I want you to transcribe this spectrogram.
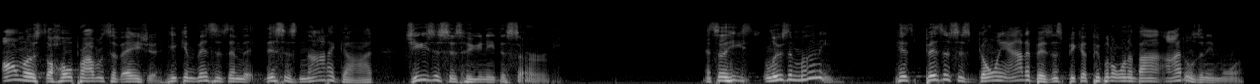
almost the whole province of Asia. He convinces them that this is not a God. Jesus is who you need to serve. And so he's losing money. His business is going out of business because people don't want to buy idols anymore.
